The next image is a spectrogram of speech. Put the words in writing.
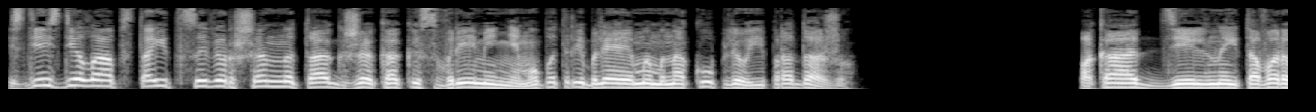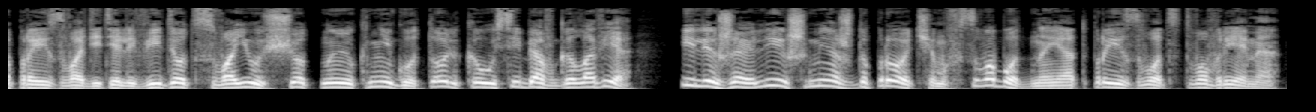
Здесь дело обстоит совершенно так же, как и с временем, употребляемым на куплю и продажу. Пока отдельный товаропроизводитель ведет свою счетную книгу только у себя в голове, или же лишь, между прочим, в свободное от производства время,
